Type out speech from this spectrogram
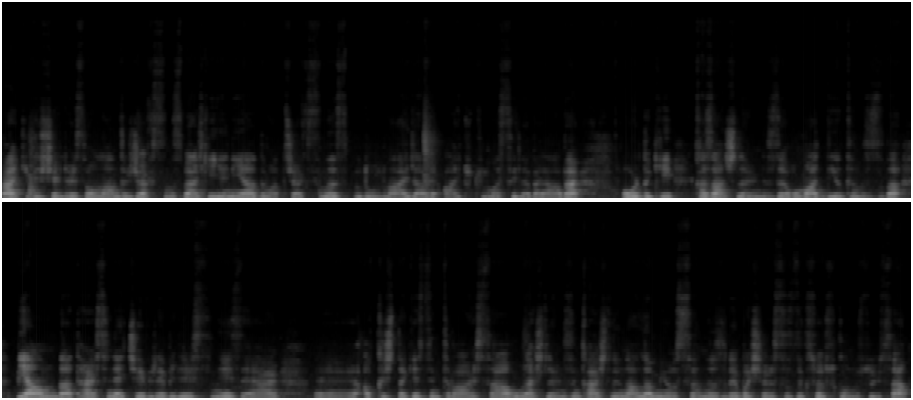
Belki bir şeyleri sonlandıracaksınız. Belki yeniye adım atacaksınız. Bu dolunayla ve ay tutulmasıyla beraber oradaki kazançlarınızı, o maddiyatınızı da bir anda tersine çevirebilirsiniz. Eğer e, akışta kesinti varsa, uğraşlarınızın karşılığını alamıyorsanız ve başarısızlık söz konusuysa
